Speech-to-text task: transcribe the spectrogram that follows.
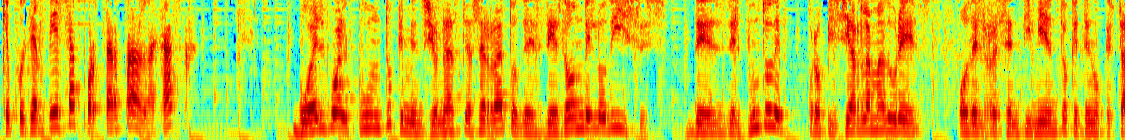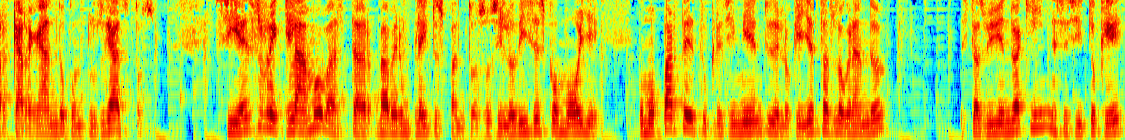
que pues empiece a aportar para la casa. Vuelvo al punto que mencionaste hace rato. ¿Desde dónde lo dices? ¿Desde el punto de propiciar la madurez o del resentimiento que tengo que estar cargando con tus gastos? Si es reclamo, va a estar, va a haber un pleito espantoso. Si lo dices como, oye, como parte de tu crecimiento y de lo que ya estás logrando, estás viviendo aquí, necesito que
